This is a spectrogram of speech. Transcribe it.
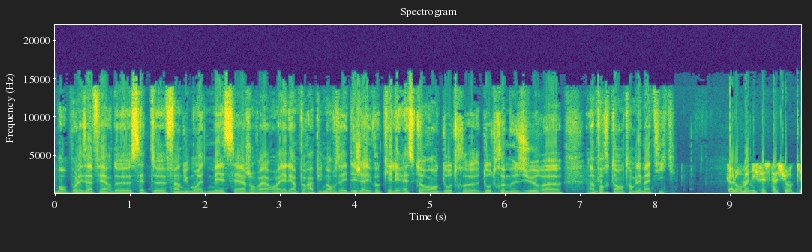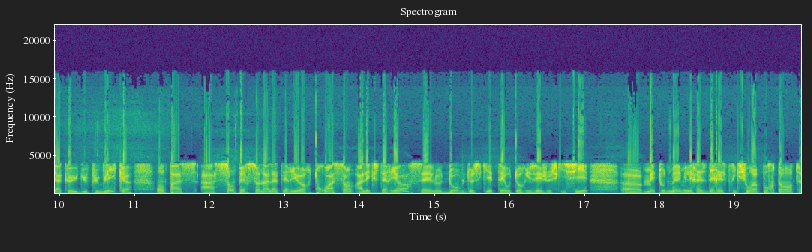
Bon, pour les affaires de cette euh, fin du mois de mai, Serge, on va, on va y aller un peu rapidement. Vous avez déjà évoqué les restaurants, d'autres d'autres mesures euh, importantes, emblématiques? Alors, manifestation qui accueille du public, on passe à 100 personnes à l'intérieur, 300 à l'extérieur, c'est le double de ce qui était autorisé jusqu'ici, Euh, mais tout de même, il reste des restrictions importantes.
